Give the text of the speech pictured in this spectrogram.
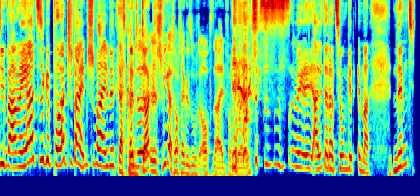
die barmherzige Bordsteinschwalbe. Das könnte äh, Schwiegertochter gesucht auch sein vom ja, das ist, das ist, die Alliteration geht immer. Nimmt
